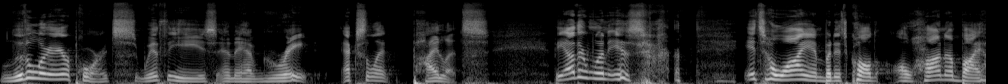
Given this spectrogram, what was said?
littler airports with ease, and they have great, excellent pilots. The other one is it's Hawaiian, but it's called Ohana by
